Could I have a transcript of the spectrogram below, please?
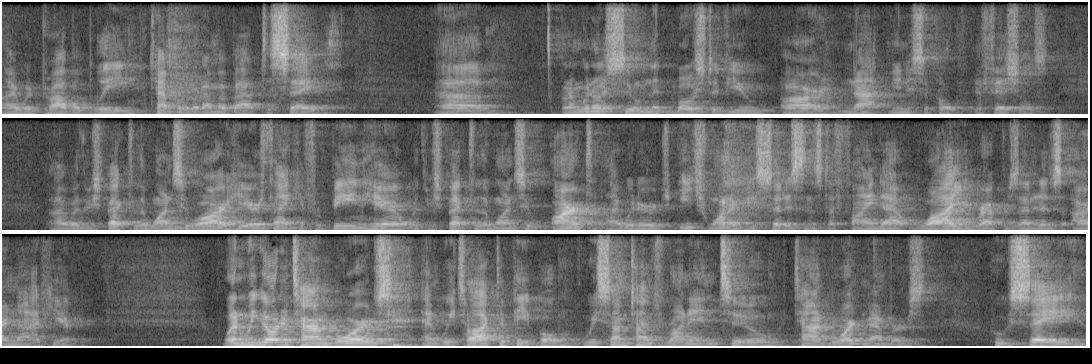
I would probably temper what I'm about to say. Um, but I'm going to assume that most of you are not municipal officials. Uh, with respect to the ones who are here, thank you for being here. With respect to the ones who aren't, I would urge each one of you citizens to find out why your representatives are not here. When we go to town boards and we talk to people, we sometimes run into town board members who say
